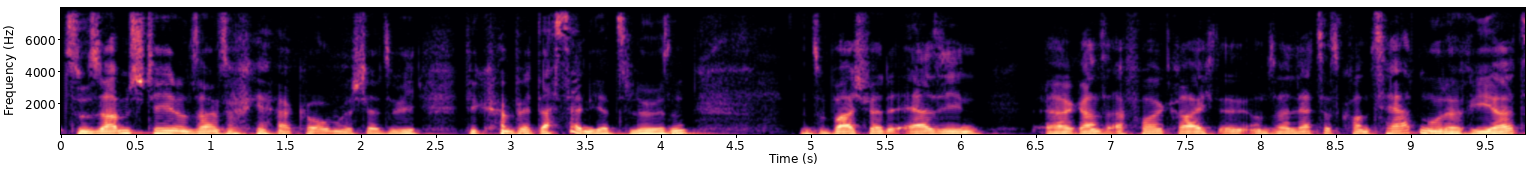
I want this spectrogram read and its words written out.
zusammenstehen und sagen so, ja komisch, also wie, wie können wir das denn jetzt lösen? Und zum Beispiel hatte Ersin äh, ganz erfolgreich unser letztes Konzert moderiert.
